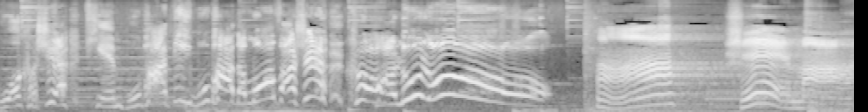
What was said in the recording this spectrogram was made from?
我可是天不怕地不怕的魔法师卡鲁鲁。啊，是吗？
